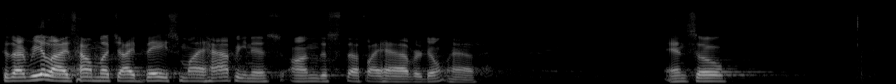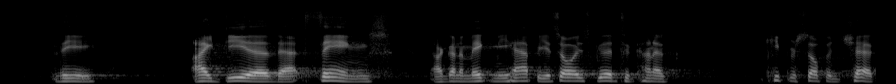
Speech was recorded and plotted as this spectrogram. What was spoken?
because I realize how much I base my happiness on the stuff I have or don't have. And so the idea that things are going to make me happy, it's always good to kind of keep yourself in check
